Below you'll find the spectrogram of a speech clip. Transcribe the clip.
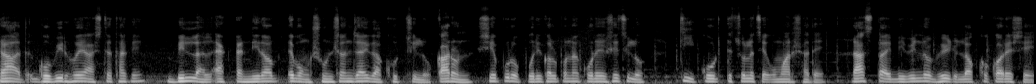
রাত গভীর হয়ে আসতে থাকে। বিল্লাল একটা নীরব এবং শুনশান জায়গা খুঁজছিল, কারণ সে পুরো পরিকল্পনা করে এসেছিল কি করতে চলেছে উমার সাথে? রাস্তায় বিভিন্ন ভিড় লক্ষ্য করে সে।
